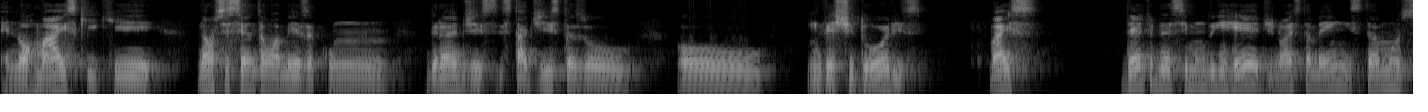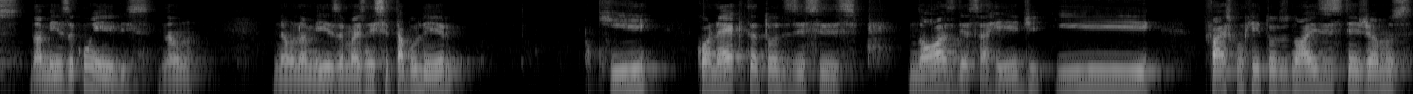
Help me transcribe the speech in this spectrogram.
é, normais que, que não se sentam à mesa com grandes estadistas ou ou investidores, mas dentro desse mundo em rede, nós também estamos na mesa com eles, não, não na mesa, mas nesse tabuleiro que conecta todos esses nós dessa rede e faz com que todos nós estejamos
